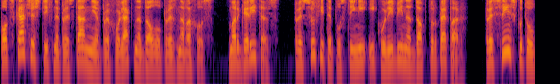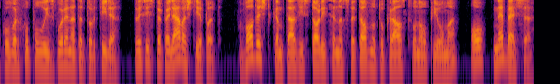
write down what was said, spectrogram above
подскачащи в непрестанния прахоляк надолу през Навахос, Маргаритас, през сухите пустини и колиби на доктор Пепър, през свинското око върху полуизгорената тортиля, през изпепеляващия път, водещ към тази столица на световното кралство на опиума, о, небеса,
